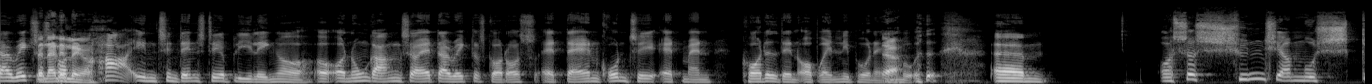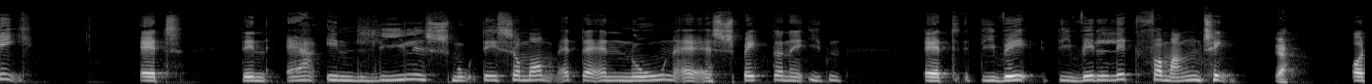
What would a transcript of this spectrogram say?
Director's Cut har en tendens til at blive længere. Og, og nogle gange så er Director's Cut også, at der er en grund til, at man cuttede den oprindeligt på en anden Ja. måde. um, og så synes jeg måske, at den er en lille smule... Det er som om, at der er nogle af aspekterne i den, at de vil, de vil lidt for mange ting, ja, og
